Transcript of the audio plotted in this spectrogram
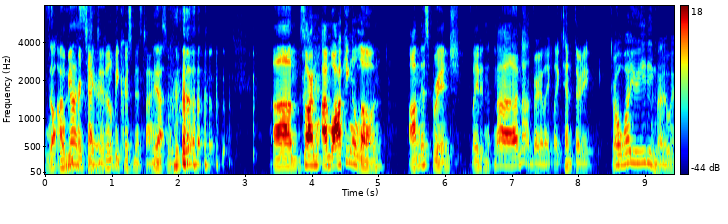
so we'll I'm be not protected. scared. It'll be Christmas time. Yeah. So, we'll be fine. um, so I'm, I'm walking alone on this bridge late at nah, not very late, like 10:30. oh, what are you eating, by the way?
